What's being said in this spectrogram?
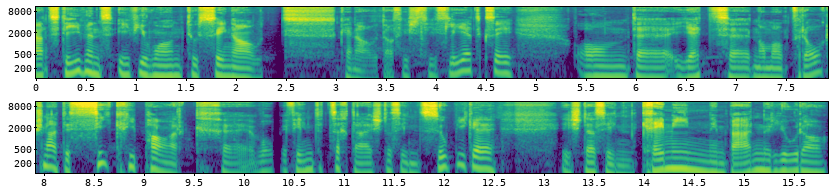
Cat Stevens, If You Want to Sing Out. Genau, das war sein Lied. Gewesen. Und äh, jetzt äh, nochmal die Frage schnell. Der Siki Park, äh, wo befindet sich der? Ist das in Subigen? Ist das in Chemin im Berner Jura?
